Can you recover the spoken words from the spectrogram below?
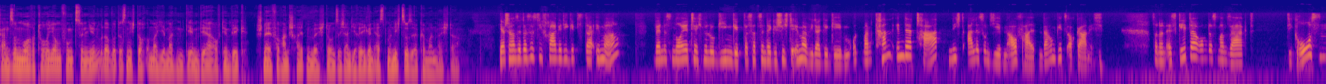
Kann so ein Moratorium funktionieren oder wird es nicht doch immer jemanden geben, der auf dem Weg schnell voranschreiten möchte und sich an die Regeln erstmal nicht so sehr kümmern möchte? Ja, schauen Sie, das ist die Frage, die gibt es da immer, wenn es neue Technologien gibt. Das hat es in der Geschichte immer wieder gegeben. Und man kann in der Tat nicht alles und jeden aufhalten. Darum geht es auch gar nicht. Sondern es geht darum, dass man sagt, die großen,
